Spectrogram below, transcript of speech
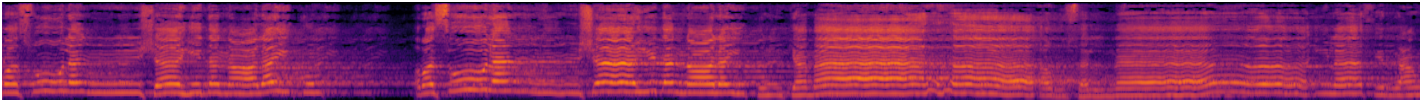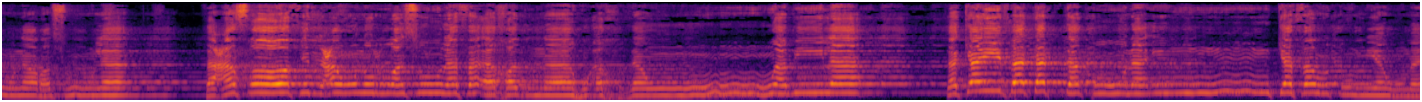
رسولا شاهدا عليكم رسولا شاهدا عليكم كما أرسلنا إلى فرعون رسولا. فعصى فرعون الرسول فأخذناه أخذا وبيلا. فكيف تتقون إن كفرتم يوما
